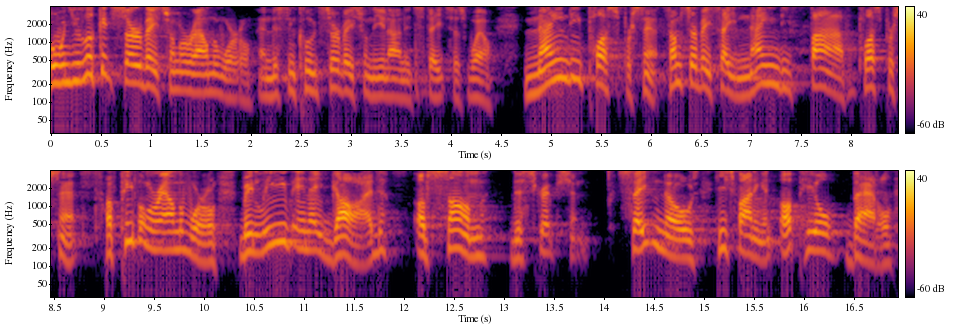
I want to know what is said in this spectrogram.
But when you look at surveys from around the world, and this includes surveys from the United States as well, 90 plus percent, some surveys say 95 plus percent of people around the world believe in a God of some description. Satan knows he's fighting an uphill battle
